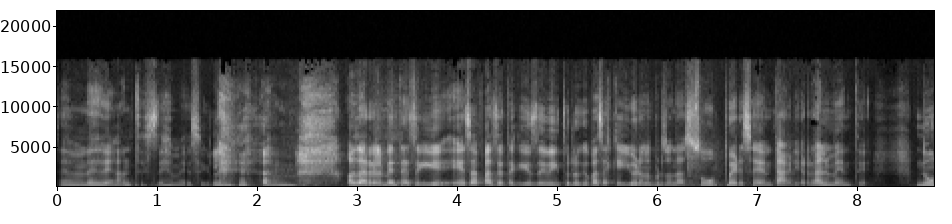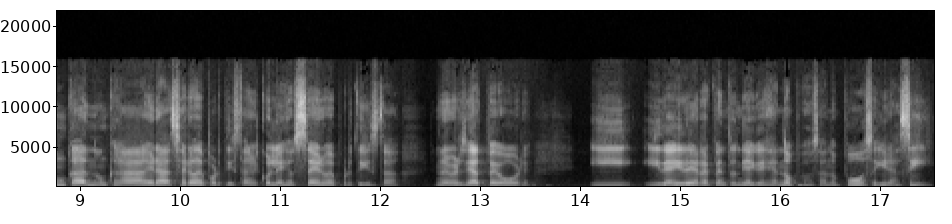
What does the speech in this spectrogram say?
Desde antes, déjeme decirle. Mm. o sea, realmente sí, esa faceta que yo soy Víctor, lo que pasa es que yo era una persona súper sedentaria, realmente. Nunca, nunca era cero deportista en el colegio, cero deportista en la universidad, peor. Y, y de ahí de repente un día yo dije, no, pues, o sea, no puedo seguir así.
